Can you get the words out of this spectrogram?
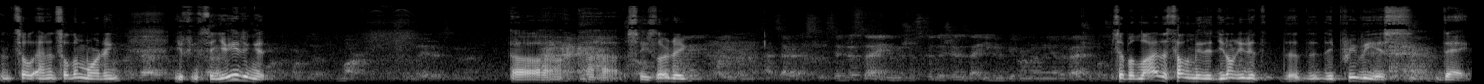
until and until the morning, you continue eating it. Uh, uh-huh. So he's learning. So, but Lila is telling me that you don't eat it the, the, the previous day.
